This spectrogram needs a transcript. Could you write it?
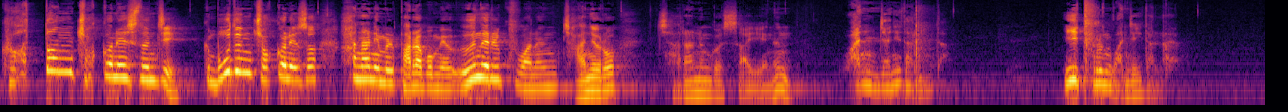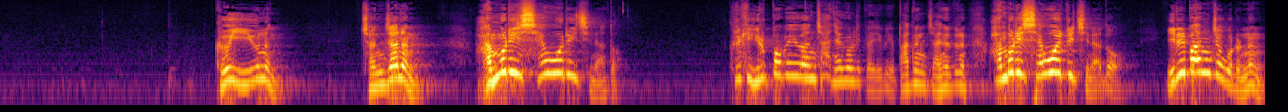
그 어떤 조건에서든지 그 모든 조건에서 하나님을 바라보며 은혜를 구하는 자녀로 자라는 것 사이에는 완전히 다릅니다. 이 둘은 완전히 달라요. 그 이유는 전자는 아무리 세월이 지나도 그렇게 율법에 의한 자녀를 받은 자녀들은 아무리 세월이 지나도 일반적으로는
